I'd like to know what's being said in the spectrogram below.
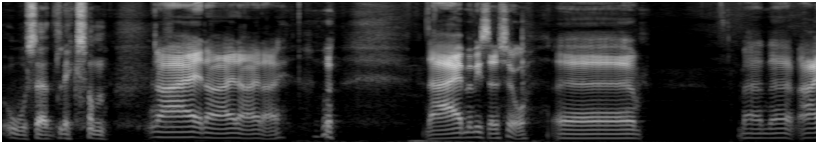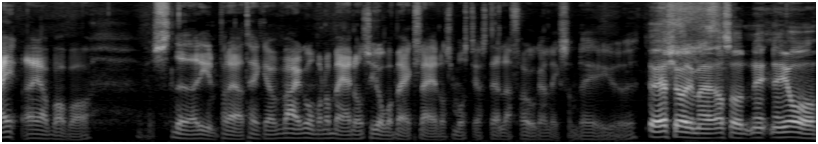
osedd liksom. Nej, nej, nej, nej. nej, men visst är det så. Eh, men eh, nej, nej, jag bara, bara snöade in på det. Jag tänker varje gång man har med någon som jobbar med kläder så måste jag ställa frågan liksom. Det är ju... Ja, Jag kör ju med, alltså när, när jag,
